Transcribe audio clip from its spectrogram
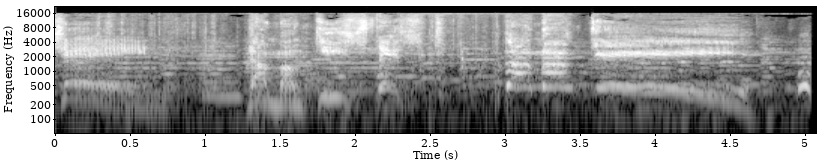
chain. The monkey's fist. The monkey!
